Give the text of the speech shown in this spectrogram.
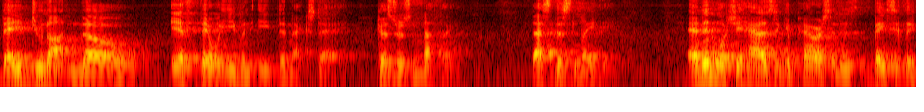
they do not know if they will even eat the next day because there's nothing. That's this lady. And then what she has in comparison is basically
